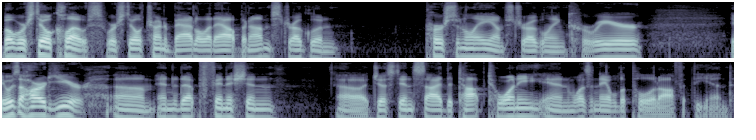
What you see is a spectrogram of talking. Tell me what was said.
but we're still close. We're still trying to battle it out, but I'm struggling personally. I'm struggling career. It was a hard year. Um, ended up finishing uh, just inside the top 20 and wasn't able to pull it off at the end.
